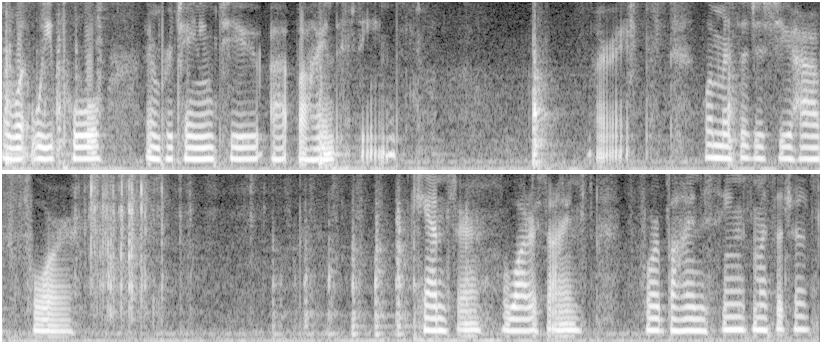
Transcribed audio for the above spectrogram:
what we pull and pertaining to uh, behind the scenes. All right. What messages do you have for Cancer, water sign, for behind the scenes messages?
